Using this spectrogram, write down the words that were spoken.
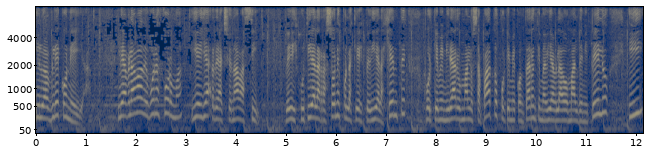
y lo hablé con ella. Le hablaba de buena forma y ella reaccionaba así. Le discutía las razones por las que despedía a la gente, porque me miraron mal los zapatos, porque me contaron que me había hablado mal de mi pelo y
